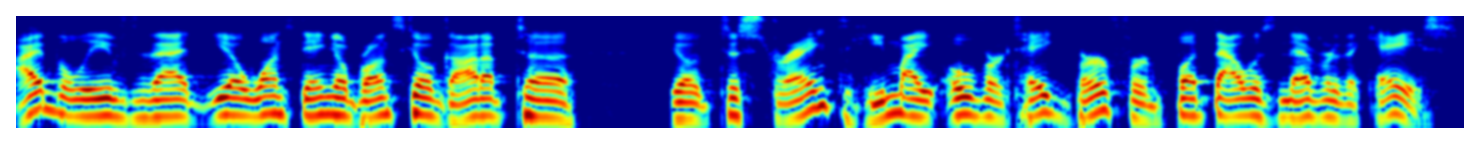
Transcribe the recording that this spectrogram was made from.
I believed that, you know, once Daniel Brunskill got up to, you know, to strength, he might overtake Burford, but that was never the case.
